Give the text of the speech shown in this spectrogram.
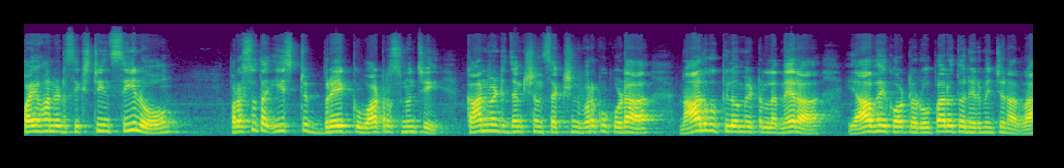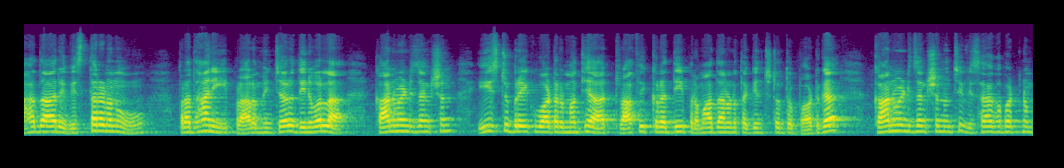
ఫైవ్ హండ్రెడ్ సిక్స్టీన్ సిలో ప్రస్తుత ఈస్ట్ బ్రేక్ వాటర్స్ నుంచి కాన్వెంట్ జంక్షన్ సెక్షన్ వరకు కూడా నాలుగు కిలోమీటర్ల మేర యాభై కోట్ల రూపాయలతో నిర్మించిన రహదారి విస్తరణను ప్రధాని ప్రారంభించారు. దీనివల్ల convent junction east break water మధ్య ట్రాఫిక్ రద్దీ ప్రమాదాలను తగ్గించడంతో పాటుగా కాన్వెంట్ జంక్షన్ నుంచి విశాఖపట్నం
